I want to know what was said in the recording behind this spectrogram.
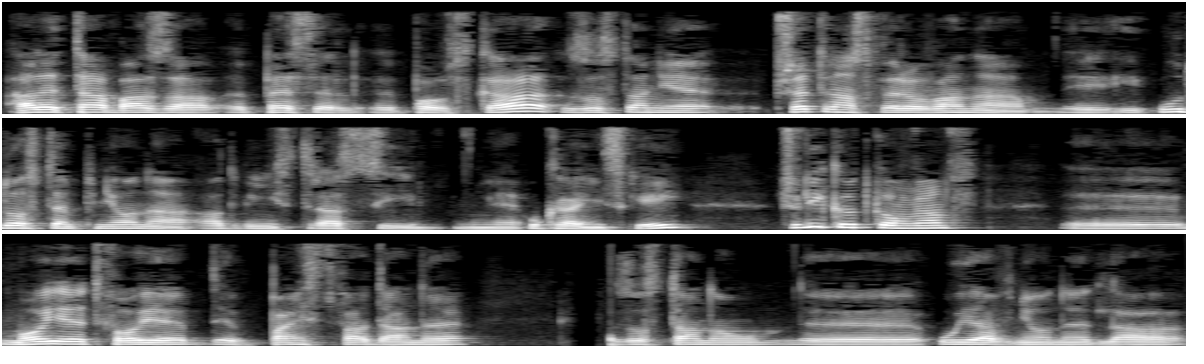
ale ta baza PESEL polska zostanie przetransferowana i udostępniona administracji ukraińskiej, Czyli krótko mówiąc, y, moje, twoje, y, państwa dane zostaną ujawnione dla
